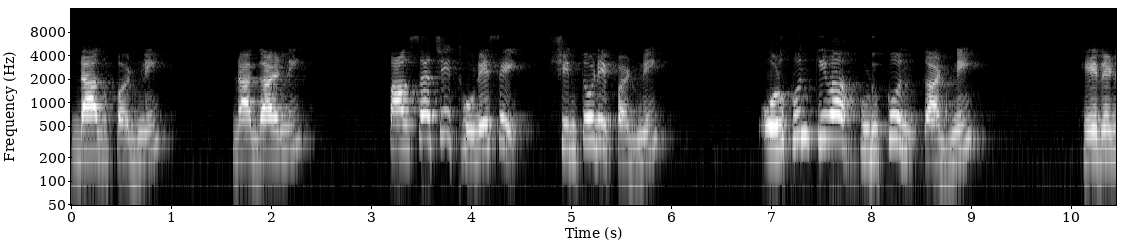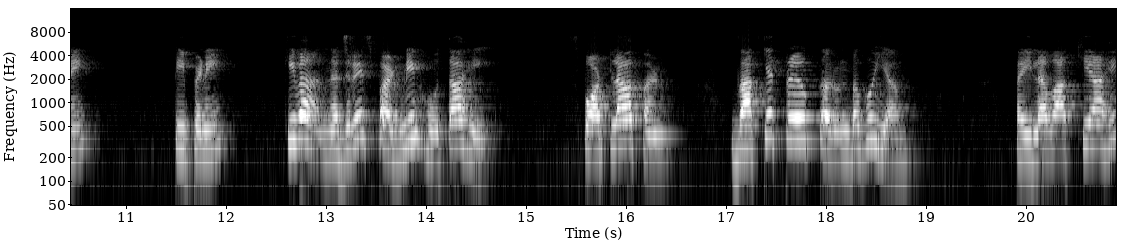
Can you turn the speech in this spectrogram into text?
डाग पडणे डागाळणे पावसाचे थोडेसे शिंतोडे पडणे ओळखून किंवा हुडकून काढणे हेरणे टिपणे किंवा नजरेस पडणे होत आहे. स्पॉटला आपण वाक्यात प्रयोग करून बघूया. पहिला वाक्य आहे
